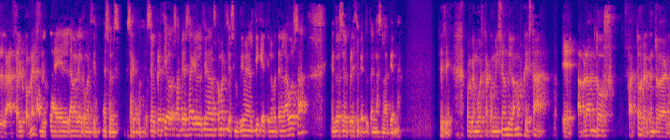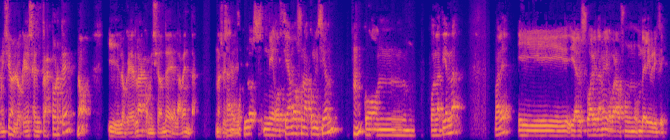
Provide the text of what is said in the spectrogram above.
la hace el comercio. La, marca del comercio, eso es, exacto. Es el precio, o sea, piensa que al final los comercios imprimen el ticket y lo meten en la bolsa, entonces es el precio que tú tengas en la tienda. Sí, sí, porque en vuestra comisión digamos que está, eh, habrá dos factores dentro de la comisión, lo que es el transporte, ¿no? Y lo que es la comisión de la venta. No sé o sea, nosotros negociamos una comisión con, con la tienda ¿vale? Y, al usuario también le cobramos un, delivery fee,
